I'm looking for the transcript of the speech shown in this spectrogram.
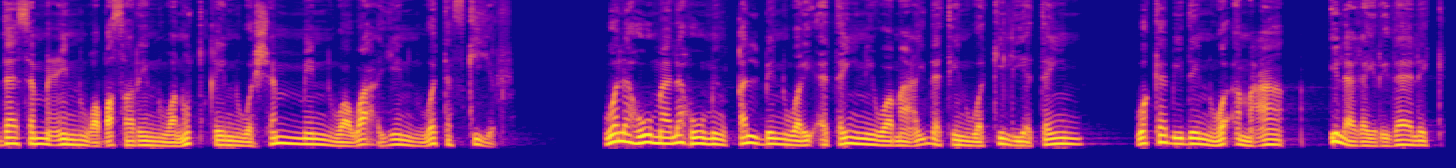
ذا سمع وبصر ونطق وشم ووعي وتفكير. وله ما له من قلب ورئتين ومعدة وكليتين وكبد وأمعاء إلى غير ذلك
